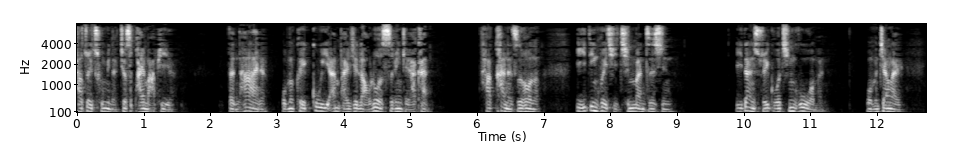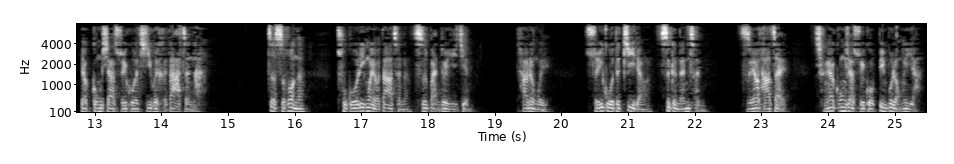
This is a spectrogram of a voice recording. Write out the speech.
他最出名的就是拍马屁了。等他来了，我们可以故意安排一些老弱的士兵给他看。他看了之后呢，一定会起轻慢之心。一旦隋国轻忽我们，我们将来要攻下隋国的机会可大增啊！这时候呢，楚国另外有大臣呢持反对意见。他认为隋国的伎俩是个能臣，只要他在，想要攻下隋国并不容易啊。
